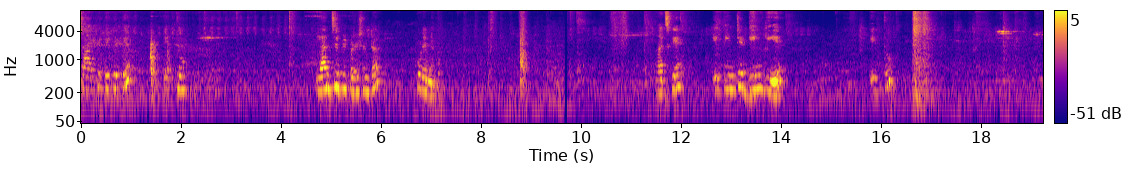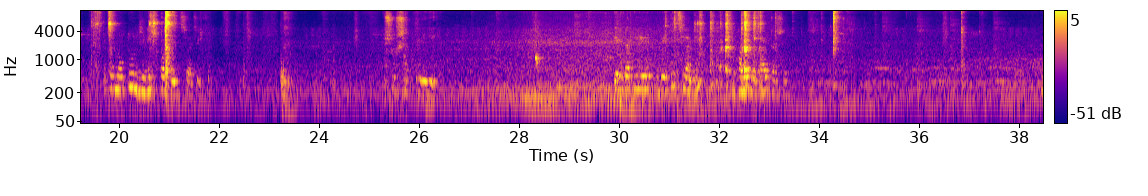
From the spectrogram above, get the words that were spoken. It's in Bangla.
চা খেতে খেতে একটু লাঞ্চের প্রিপারেশনটা করে নেব। আজকে এই তিনটে ডিম দিয়ে একটু একটা নতুন জিনিস করার ইচ্ছে আছে একটু। সর্ষের তেল দিয়ে। তেলটা দিয়ে দেখেছি আমি, ভালো রেজাল্ট আসে।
